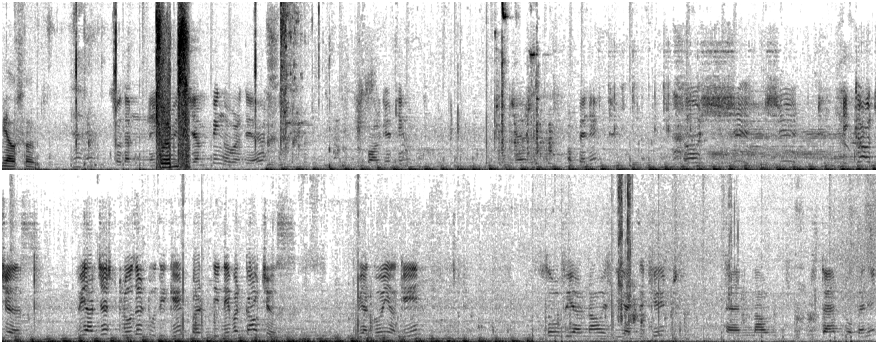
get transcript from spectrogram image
Yo, so so the neighbor is jumping over there. Forget him. Just open it. Oh shit! Shit! He couches. We are just closer to the gate, but the neighbor couches. We are going again. So we are now in the exit gate, and now stand to open it.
